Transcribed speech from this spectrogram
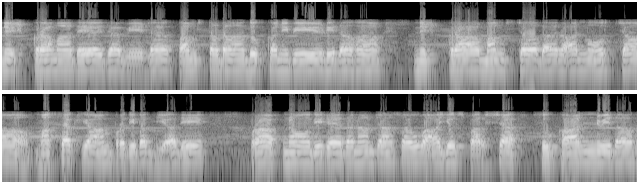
निष्क्रमतेजविलपंस्तदा दुःखनिपीडितः निष्क्रामंश्चोदरान्मूर्च्छामसख्यां प्रतिपद्यते। प्राप्नोति चेतनां चासौ वायुस्पर्श सुखान्वितः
